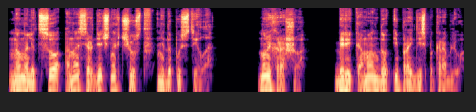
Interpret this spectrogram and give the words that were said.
но на лицо она сердечных чувств не допустила. Ну и хорошо. Бери команду и пройдись по кораблю.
